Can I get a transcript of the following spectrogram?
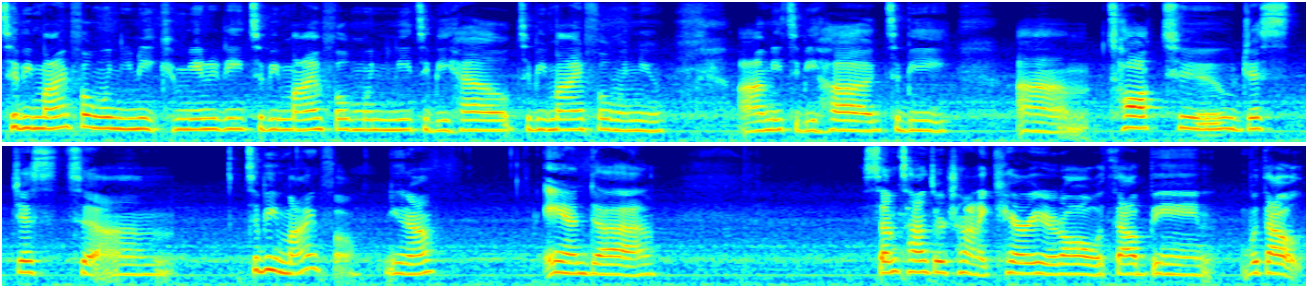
to be mindful when you need community, to be mindful when you need to be held, to be mindful when you um, need to be hugged, to be um, talked to, just just to um, to be mindful, you know, and uh, sometimes we're trying to carry it all without being without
